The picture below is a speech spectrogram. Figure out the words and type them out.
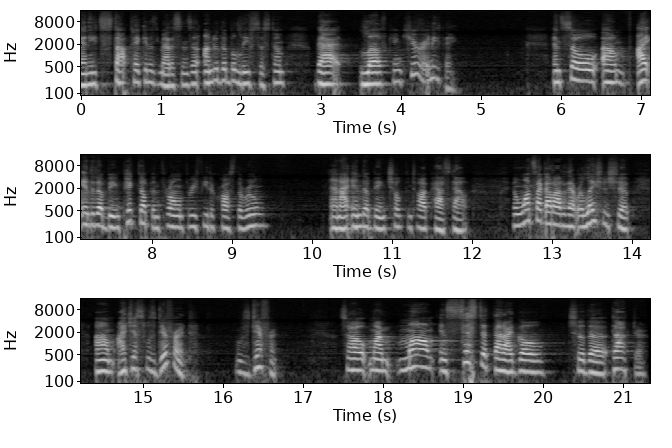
And he'd stopped taking his medicines and under the belief system that love can cure anything. And so um, I ended up being picked up and thrown three feet across the room and I ended up being choked until I passed out. And once I got out of that relationship, um, I just was different. It was different. So my mom insisted that I go to the doctor.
